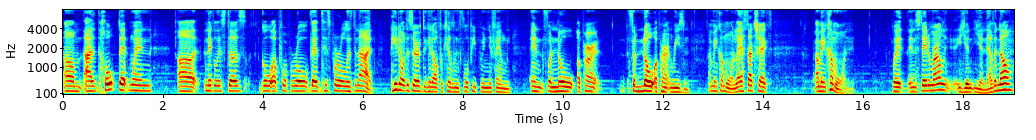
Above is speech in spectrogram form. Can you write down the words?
Um, I hope that when uh, Nicholas does go up for parole that his parole is denied. He don't deserve to get out for killing four people in your family and for no apparent for no apparent reason. I mean, come on. Last I checked, I mean, come on. But in the state of Maryland, you you never know.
